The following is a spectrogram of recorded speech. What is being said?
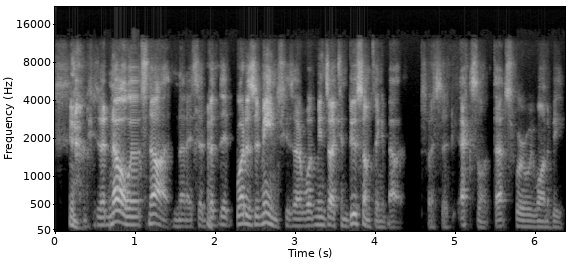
Yeah. And she said, "No, it's not." And then I said, "But what does it mean?" She said, "Well, it means I can do something about it." So I said, "Excellent. That's where we want to be."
